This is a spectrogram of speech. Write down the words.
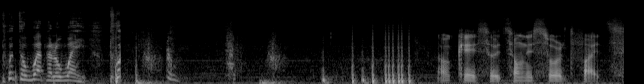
Put the weapon away. Put Okay, so it's only sword fights.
